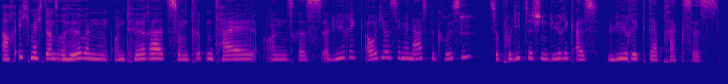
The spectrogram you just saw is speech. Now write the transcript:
Auch ich möchte unsere Hörerinnen und Hörer zum dritten Teil unseres Lyrik-Audioseminars begrüßen, zur politischen Lyrik als Lyrik der Praxis.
